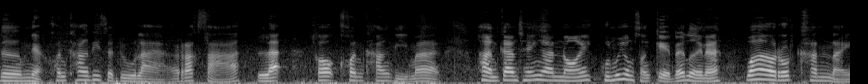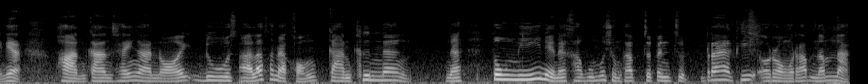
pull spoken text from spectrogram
เดิมเนี่ยค่อนข้างที่จะดูแลรักษาและก็ค่อนข้างดีมาก ผ่านการใช้งานน้อย คุณผู้ชมสังเกตได้เลยนะ ว่ารถคันไหนเนี่ยผ่านการใช้งานน้อยดูลักษณะของการขึ้นนั่ง นะตรงนี้เนี่ยนะครับคุณผู้ชมครับจะเป็นจุดแรกที่รองรับน้ำหนัก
